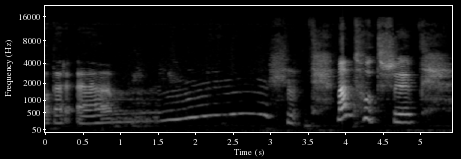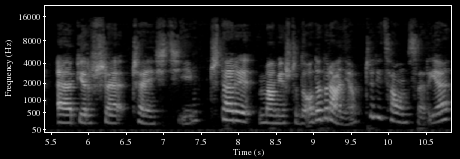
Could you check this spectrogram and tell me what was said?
Potter. hmm. Mam tu trzy e, pierwsze części. Cztery mam jeszcze do odebrania, czyli całą serię.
